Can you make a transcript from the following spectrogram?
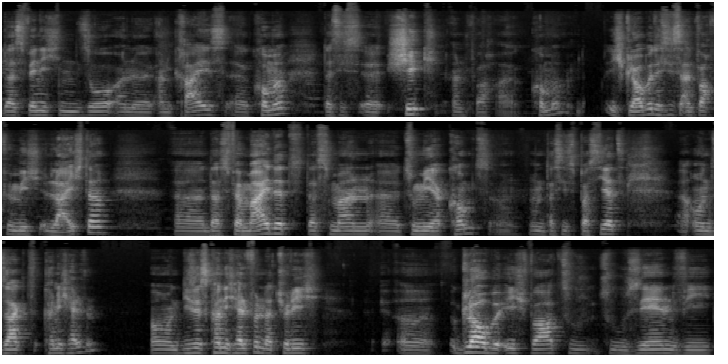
dass wenn ich in so eine, einen Kreis äh, komme, dass ich äh, schick einfach äh, komme. Ich glaube, das ist einfach für mich leichter. Äh, das vermeidet, dass man äh, zu mir kommt und das ist passiert und sagt, kann ich helfen? Und dieses kann ich helfen natürlich äh, glaube ich, war zu, zu sehen, wie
